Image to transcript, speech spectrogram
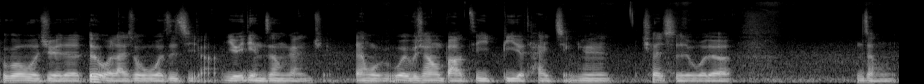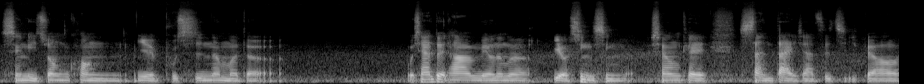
不过我觉得对我来说，我自己啊，有一点这种感觉，但我我也不希望我把自己逼得太紧，因为确实我的那种心理状况也不是那么的，我现在对他没有那么有信心了，希望可以善待一下自己，不要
